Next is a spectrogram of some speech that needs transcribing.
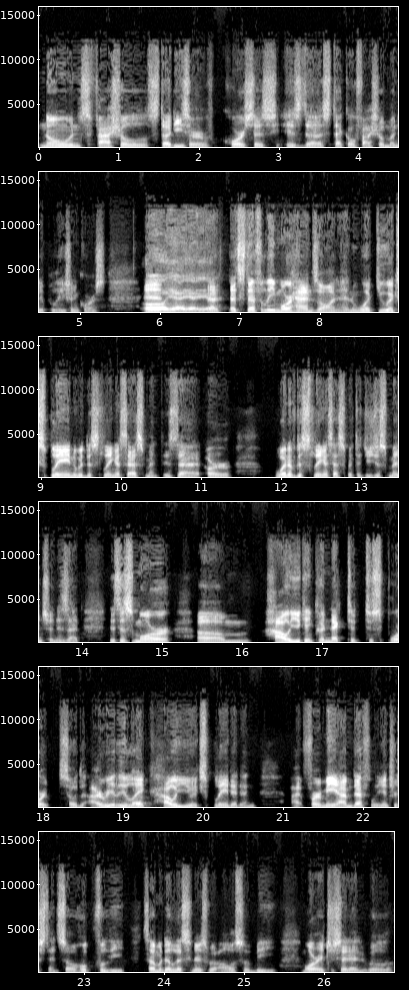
known fascial studies or courses is the Stecco fascial manipulation course. Oh, and oh yeah, yeah, yeah. That, that's definitely more hands-on. And what you explained with the sling assessment is that, or one of the sling assessment that you just mentioned is that this is more um, how you can connect it to sport. So I really like yeah. how you explained it, and I, for me, I'm definitely interested. So hopefully, some of the listeners will also be more interested and will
